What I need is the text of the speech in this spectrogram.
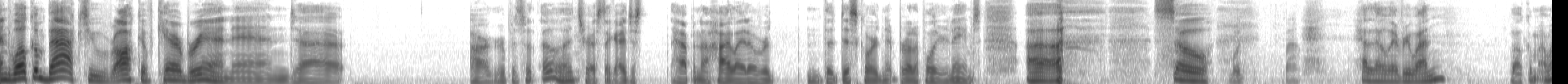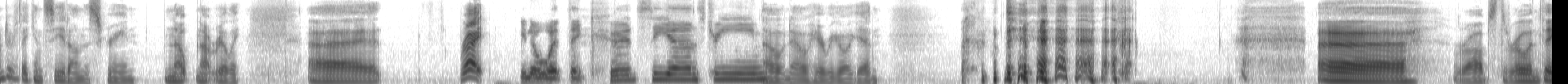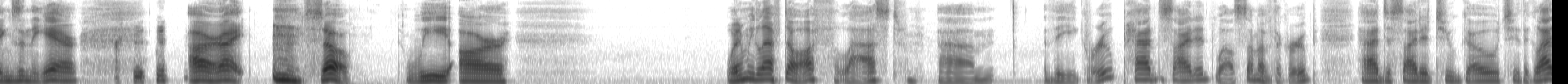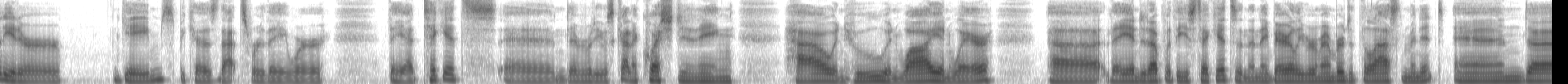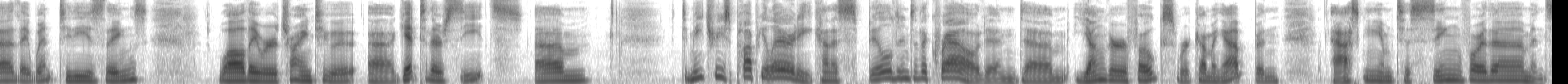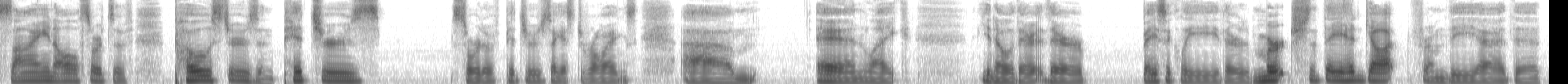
And welcome back to Rock of Cairbrien. And uh, our group is with. Oh, interesting. I just happened to highlight over the Discord and it brought up all your names. Uh, so? Wow. hello, everyone. Welcome. I wonder if they can see it on the screen. Nope, not really. Uh, right. You know what they could see on stream? Oh, no. Here we go again. uh, Rob's throwing things in the air. All right. so we are. When we left off last, um, the group had decided, well, some of the group had decided to go to the Gladiator games because that's where they were. They had tickets, and everybody was kind of questioning how and who and why and where. Uh, they ended up with these tickets, and then they barely remembered at the last minute, and uh, they went to these things while they were trying to uh, get to their seats. Um, Dimitri's popularity kind of spilled into the crowd, and um, younger folks were coming up and asking him to sing for them and sign all sorts of posters and pictures, sort of pictures, I guess, drawings, um, and like, you know, their their basically their merch that they had got from the uh, the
